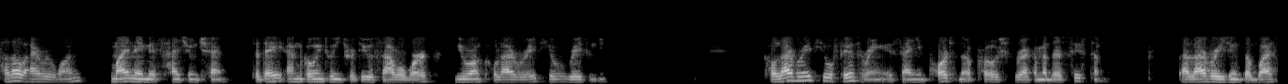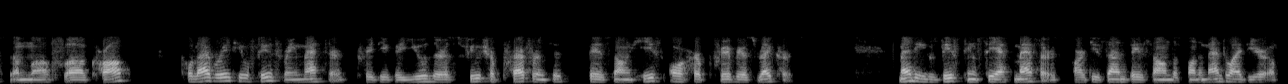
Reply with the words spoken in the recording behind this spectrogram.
Hello, everyone. My name is Hanxiong Chen. Today, I'm going to introduce our work, Neural Collaborative Reasoning. Collaborative filtering is an important approach to recommender systems. By leveraging the wisdom of uh, crowd, collaborative filtering methods predict a user's future preferences based on his or her previous records. Many existing CF methods are designed based on the fundamental idea of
